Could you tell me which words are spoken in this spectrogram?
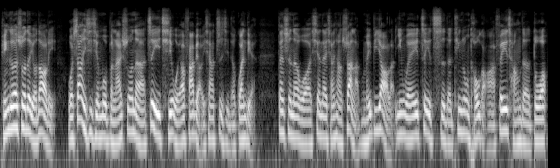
平哥说的有道理。我上一期节目本来说呢，这一期我要发表一下自己的观点，但是呢，我现在想想算了，没必要了，因为这一次的听众投稿啊非常的多，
